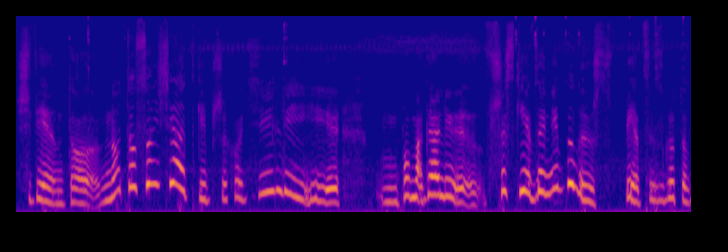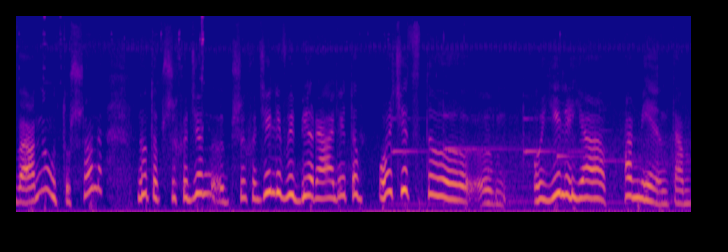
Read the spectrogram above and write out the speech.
święto. No to sąsiadki przychodzili i mm, pomagali. Wszystkie jedzenie było już w piecy zgotowane, utuszone. No to przychodzili, przychodzili wybierali. To ojciec to, em, o ile ja pamiętam,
